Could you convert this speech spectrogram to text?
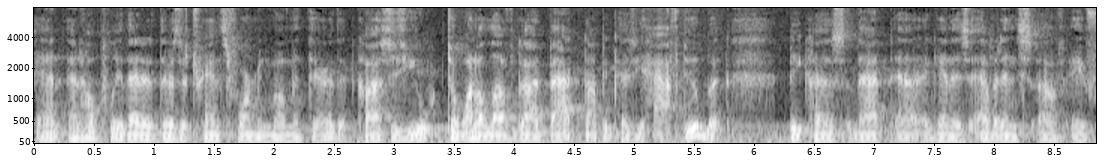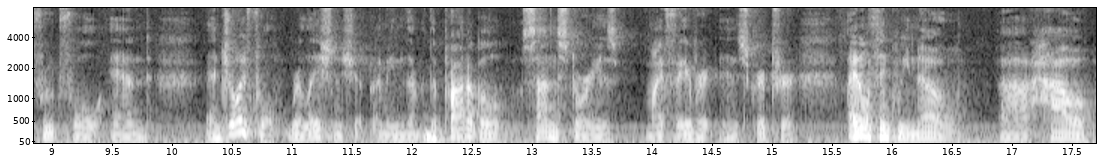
And, and hopefully that there's a transforming moment there that causes you to want to love God back, not because you have to, but because that, uh, again, is evidence of a fruitful and and joyful relationship. I mean, the, the prodigal son story is my favorite in Scripture. I don't think we know uh, how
